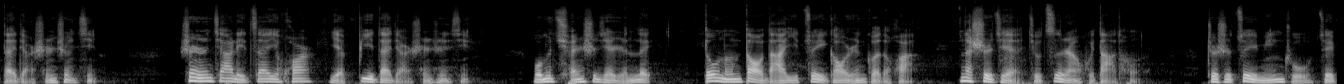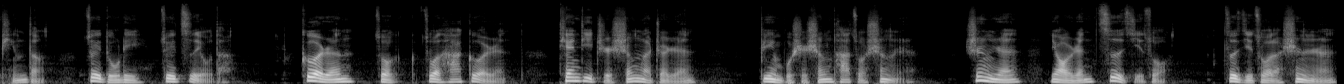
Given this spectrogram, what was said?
带点神圣性；圣人家里栽一花，也必带点神圣性。我们全世界人类都能到达一最高人格的话，那世界就自然会大同。这是最民主、最平等、最独立、最自由的。个人做做他个人。天地只生了这人，并不是生他做圣人。圣人要人自己做，自己做了圣人，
